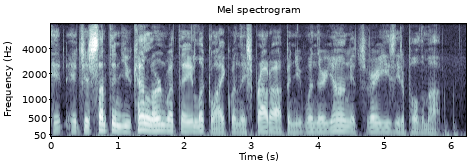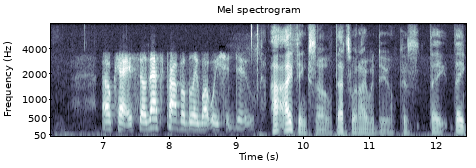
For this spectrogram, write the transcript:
it it's just something you kind of learn what they look like when they sprout up, and you when they're young, it's very easy to pull them up. Okay, so that's probably what we should do. I, I think so. That's what I would do because they they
